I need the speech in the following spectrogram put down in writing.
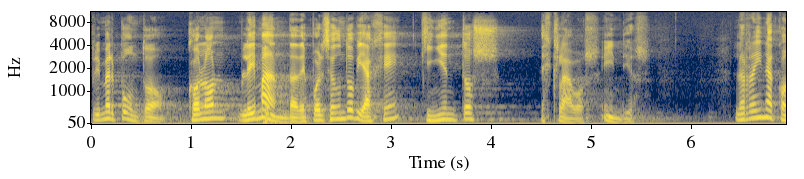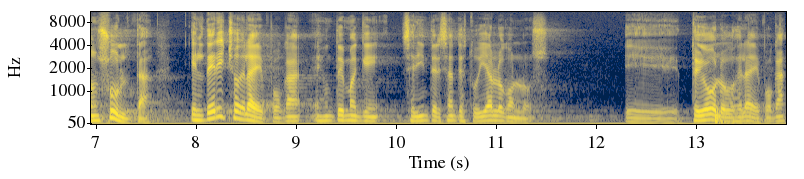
Primer punto, Colón le manda después del segundo viaje 500 esclavos indios. La reina consulta. El derecho de la época es un tema que sería interesante estudiarlo con los eh, teólogos de la época.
